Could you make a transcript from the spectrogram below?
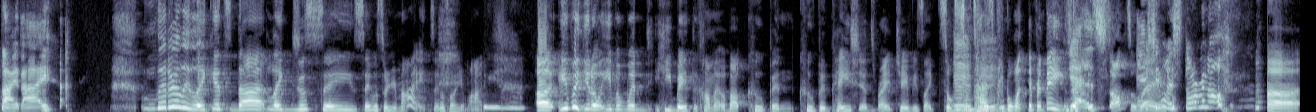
Side eye. Literally, like it's not like just say say what's on your mind. Say what's on your mind. Uh, even you know, even when he made the comment about Coop and Coop and patience, right? Jaymee's like, so sometimes Mhm. people want different things. Yes. stomps away. And she went storming off. Uh,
